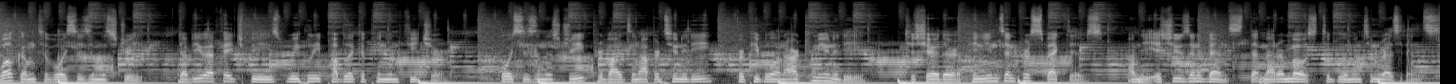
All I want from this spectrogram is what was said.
Welcome to Voices in the Street, WFHB's weekly public opinion feature. Voices in the Street provides an opportunity for people in our community to share their opinions and perspectives on the issues and events that matter most to Bloomington residents.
